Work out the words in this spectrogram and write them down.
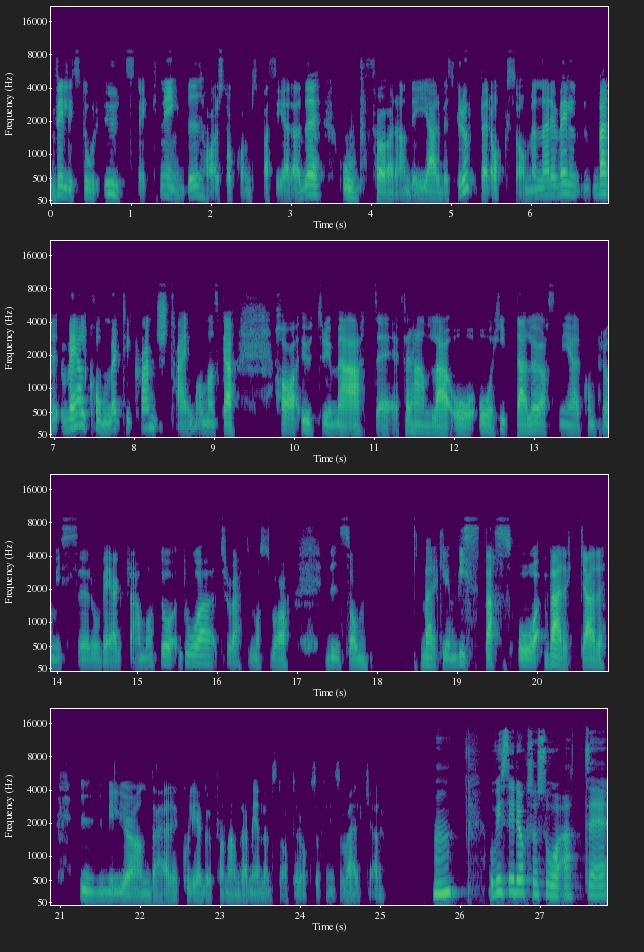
väldigt stor utsträckning. Vi har Stockholmsbaserade ordförande i arbetsgrupper också, men när det väl, väl kommer till crunch time och man ska ha utrymme att eh, förhandla och, och hitta lösningar, kompromisser och väg framåt, då, då tror jag att det måste vara vi som verkligen vistas och verkar i miljön där kollegor från andra medlemsstater också finns och verkar. Mm. Och visst är det också så att eh,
